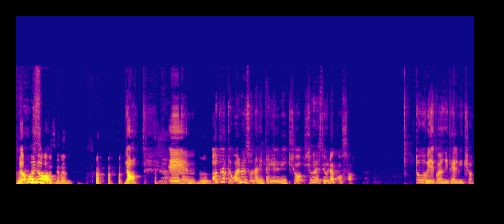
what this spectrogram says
No, es no, impresionante. no. Em, No. otros que vuelven son Anita y el bicho. Yo voy a decir una cosa. Todo bien con Anita y el bicho.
